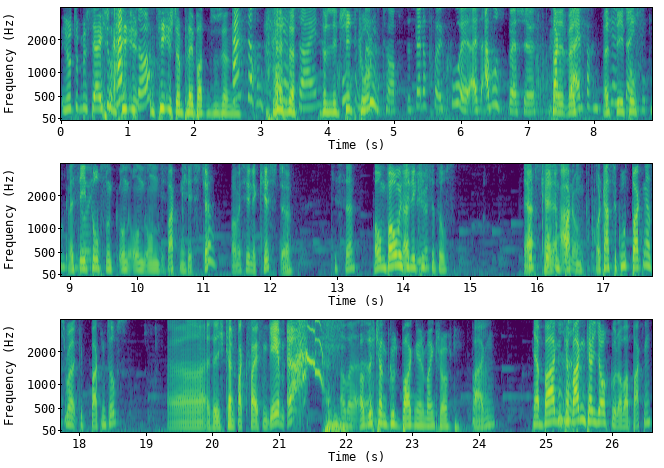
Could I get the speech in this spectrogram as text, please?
YouTube müsste ja eigentlich Du so einen, kannst Ziegel, doch. einen Ziegelstein-Play-Button zusenden. Kannst doch einen Ziegelstein. so legit cool. backen, Tops. Das wäre doch voll cool. Als Abo-Special. Backst du einfach einen du, mit weißt du, die Tops und, und, und, und Ist Backen. Kiste? Warum ist hier eine Kiste? Kiste? Warum, warum ist Was, hier eine Kiste, Tops? Ja, Tops, keine Tops und Ahnung. Backen. Oder kannst du gut backen? Hast du mal gebacken, Tops? Äh, also ich kann Backpfeifen geben. Ah! Aber, Also ich kann gut backen in Minecraft. Backen? Ja, backen kann ich auch gut, aber backen?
